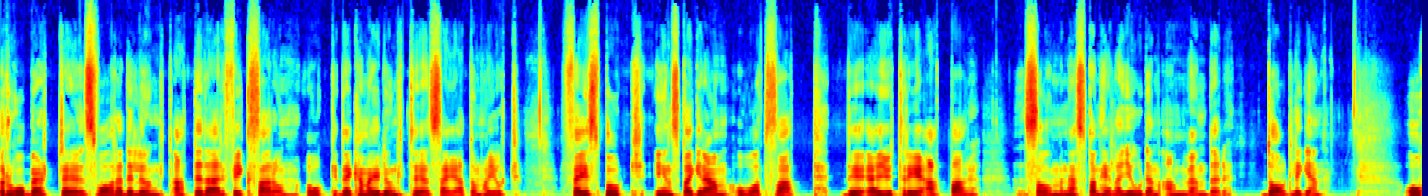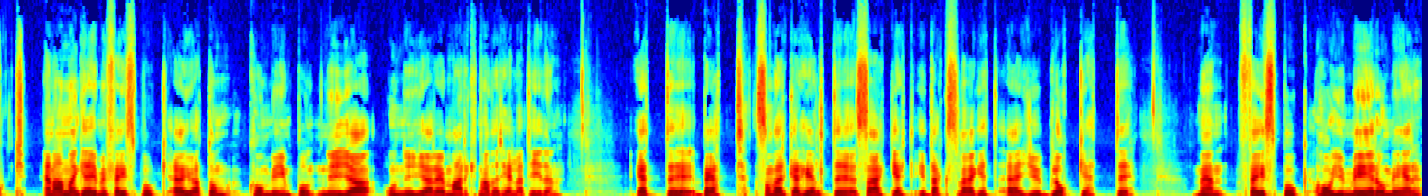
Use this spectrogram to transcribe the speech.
Robert eh, svarade lugnt att det där fixar de och det kan man ju lugnt eh, säga att de har gjort. Facebook, Instagram och WhatsApp. Det är ju tre appar som nästan hela jorden använder dagligen. Och en annan grej med Facebook är ju att de kommer in på nya och nyare marknader hela tiden. Ett bett som verkar helt säkert i dagsläget är ju Blocket. Men Facebook har ju mer och mer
